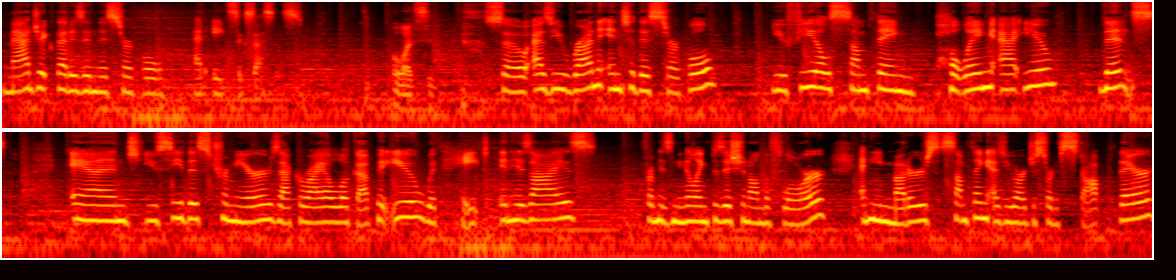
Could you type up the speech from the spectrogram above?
magic that is in this circle had 8 successes. Oh, I see. So as you run into this circle, you feel something pulling at you, Vince, and you see this Tremere, Zachariah, look up at you with hate in his eyes from his kneeling position on the floor, and he mutters something as you are just sort of stopped there,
